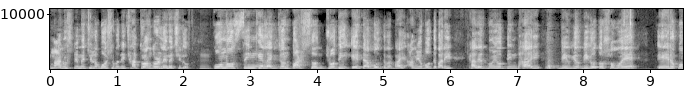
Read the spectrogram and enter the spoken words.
মানুষ নেমেছিল বৈষম্যবাদী ছাত্র আন্দোলন নেমেছিল। কোন সিঙ্গেল একজন পার্সন যদি এটা বলতে পারে ভাই আমিও বলতে পারি খালেদ মহিউদ্দিন ভাই বিগ- বিগত সময়ে এরকম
